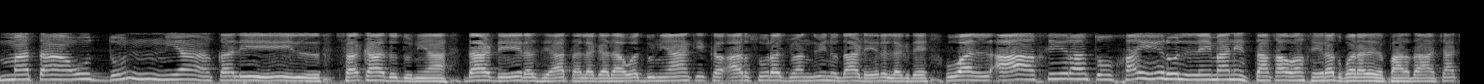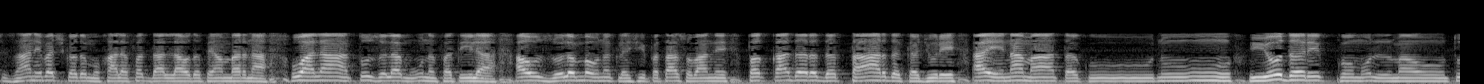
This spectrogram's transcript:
متاع الدنیا قلیل سکا د دنیا دا ډیر زیات لګ دا و دنیا کې ک ار سور ژوند وینو دا ډیر لګ دی والآخرۃ خیر لمن اتقى واخرت غره لپاره دا چا چې ځان بچ کړ د مخالفت د الله او د پیغمبر نه ولا تظلمون فتیلا او ظلم به نکړي شي پتا سو باندې په قدر د تار د کجوره اينما تکونو یو در کم الموت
